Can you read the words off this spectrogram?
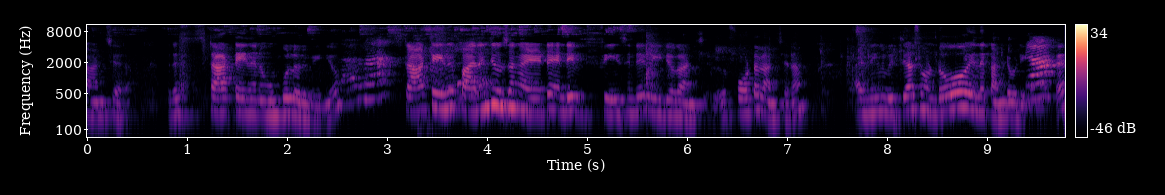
കാണിച്ചു തരാം. ഇത് സ്റ്റാർട്ട് ചെയ്യുന്നതിന് മുമ്പുള്ളൊരു വീഡിയോ സ്റ്റാർട്ട് ചെയ്ത് പതിനഞ്ച് ദിവസം കഴിഞ്ഞിട്ട് എന്റെ ഫേസിന്റെ വീഡിയോ കാണിച്ചു ഫോട്ടോ കാണിച്ചു തരാം. അതിൽ വ്യത്യാസം ഉണ്ടോ എന്ന് കണ്ടുപിടിക്കാനായിട്ട്.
